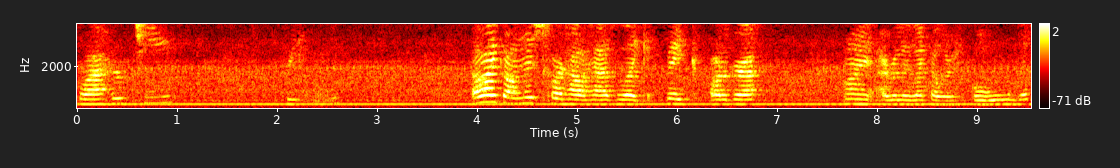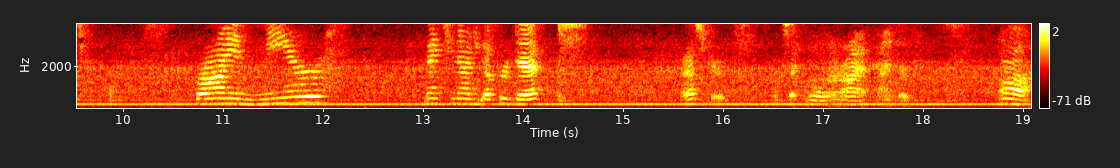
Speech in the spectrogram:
Flaherty. Pretty cool. I like on this card how it has like a fake autograph it. I really like how there's gold. That's. Brian Meyer, 1990 Upper Deck. Astros. Looks like Nolan Ryan, kind of. Ah,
